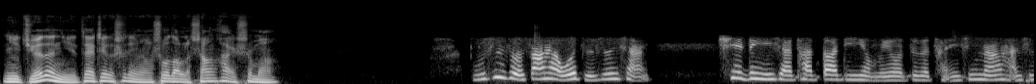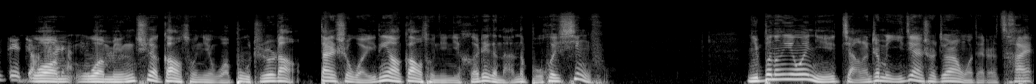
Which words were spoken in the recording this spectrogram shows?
你觉得你在这个事情上受到了伤害是吗？不是说伤害，我只是想确定一下他到底有没有这个诚心呢，还是在脚我我明确告诉你，我不知道，但是我一定要告诉你，你和这个男的不会幸福。你不能因为你讲了这么一件事就让我在这猜，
